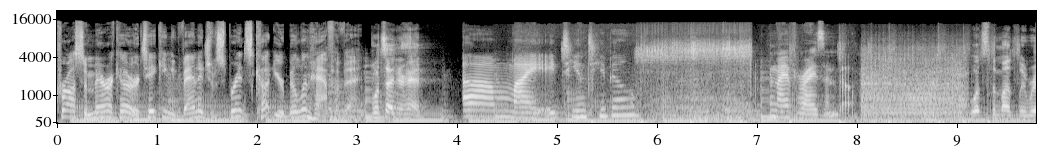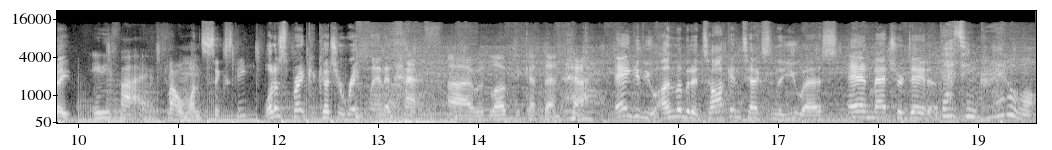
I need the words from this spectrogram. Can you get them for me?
Across America are taking advantage of Sprint's Cut Your Bill in Half event. What's on your head? Um, my AT&T bill. And I Verizon bill. What's the monthly rate? 85. About 160. What if Sprint could cut your rate plan in half? I would love to cut that in half. And give you unlimited talk and text in the US and match your data. That's incredible.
